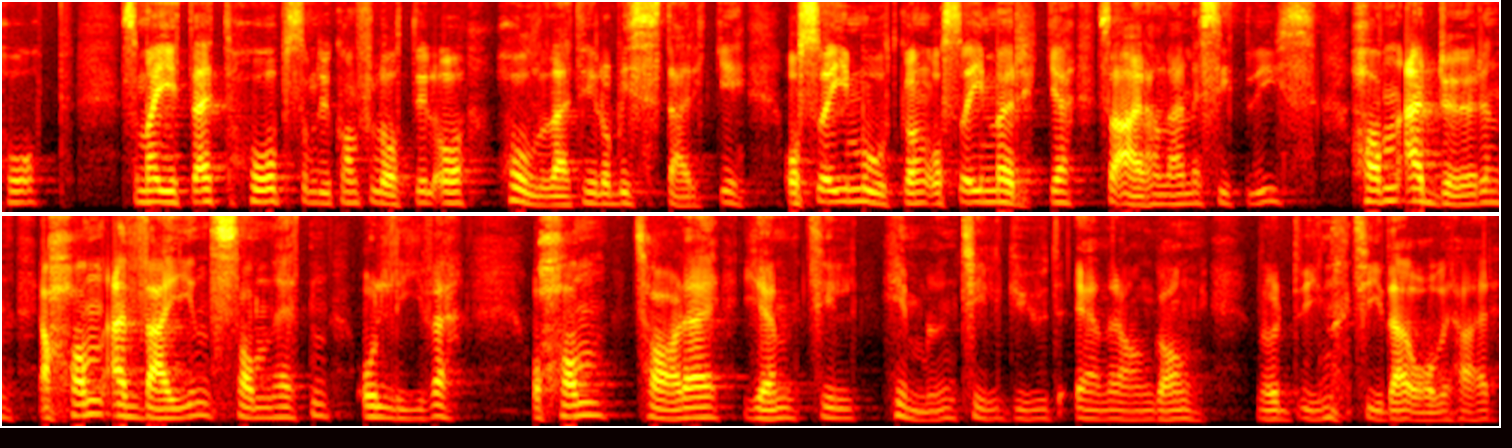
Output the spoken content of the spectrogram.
håp som har gitt deg et håp som du kan få lov til å holde deg til og bli sterk i. Også i motgang, også i mørket, så er han der med sitt lys. Han er døren. Ja, han er veien, sannheten og livet. Og han tar deg hjem til himmelen, til Gud, en eller annen gang når din tid er over her.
